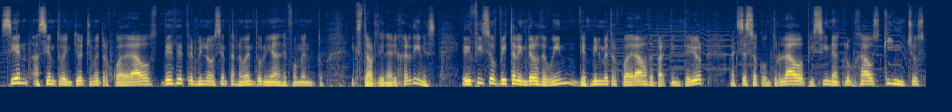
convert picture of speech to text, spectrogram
100 a 128 metros cuadrados, desde 3.990 unidades de fomento, extraordinarios jardines. Edificios Vista Linderos de Win, 10.000 metros cuadrados de parque interior, acceso controlado, piscina, clubhouse, quinchos,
